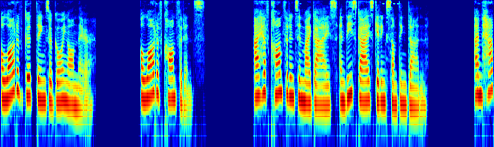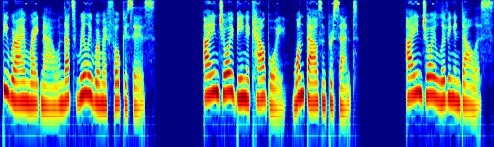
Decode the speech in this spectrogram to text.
A lot of good things are going on there. A lot of confidence. I have confidence in my guys and these guys getting something done. I'm happy where I am right now and that's really where my focus is. I enjoy being a cowboy, 1000%. I enjoy living in Dallas.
